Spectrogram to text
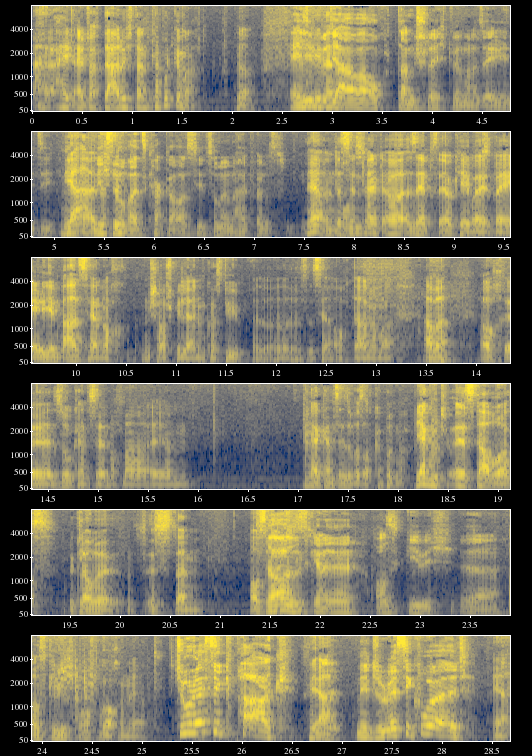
halt einfach dadurch dann kaputt gemacht. Das Alien wird ja einfach- aber auch dann schlecht, wenn man das Alien sieht. Ja, das Nicht sind- nur, weil es kacke aussieht, sondern halt, wenn es. Ja, und das sind Monster- halt aber selbst, ja, okay, bei, bei Alien war es ja noch ein Schauspieler in einem Kostüm. Also also das ist ja auch da nochmal. Aber auch äh, so kannst du ja nochmal, ähm, ja, kannst du ja sowas auch kaputt machen. Ja, gut, äh, Star Wars, ich glaube, ist dann Star Wars ist generell ausgiebig. Äh, ausgiebig besprochen, ja. Jurassic Park! Ja. Nee, Jurassic World! Ja,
